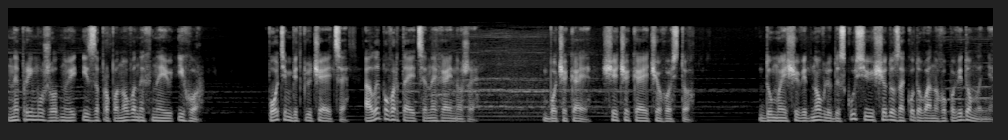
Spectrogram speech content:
не прийму жодної із запропонованих нею ігор. Потім відключається, але повертається негайно же. Бо чекає, ще чекає чогось то. думає, що відновлю дискусію щодо закодованого повідомлення,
